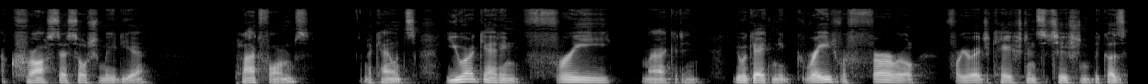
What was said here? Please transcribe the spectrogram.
across their social media platforms and accounts, you are getting free marketing. You are getting a great referral for your education institution because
